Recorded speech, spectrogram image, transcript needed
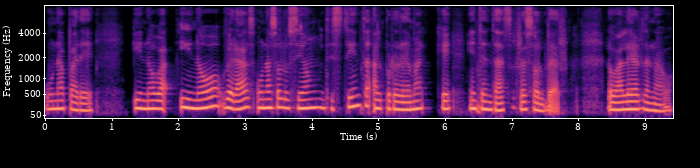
una pared y no, va, y no verás una solución distinta al problema que intentas resolver. Lo va a leer de nuevo.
